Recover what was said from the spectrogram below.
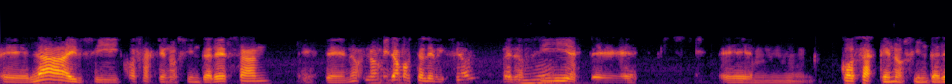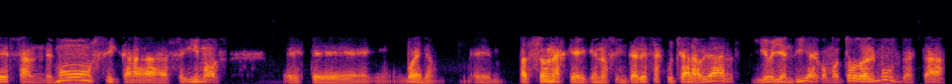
lives y cosas que nos interesan. Este, no, no miramos televisión, pero sí este, eh, cosas que nos interesan de música, seguimos este, bueno, eh, personas que, que nos interesa escuchar hablar y hoy en día, como todo el mundo está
